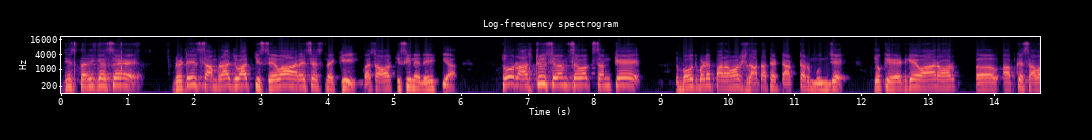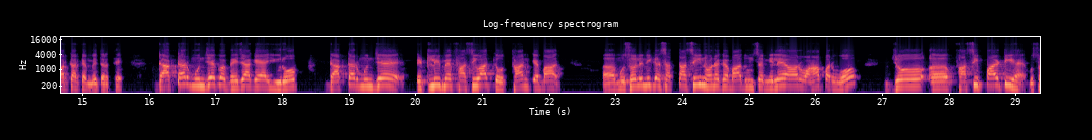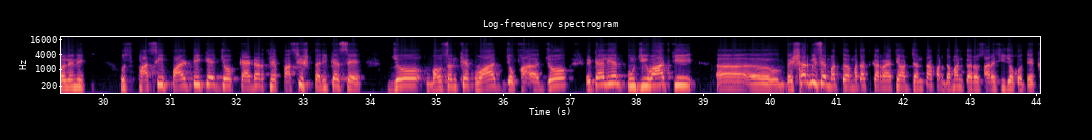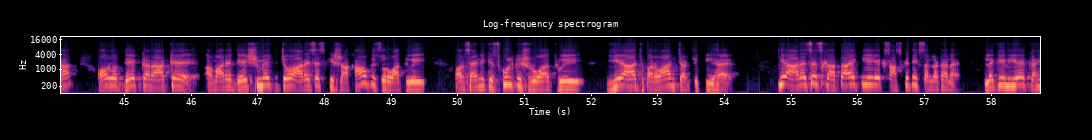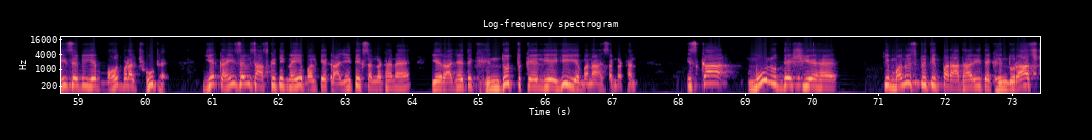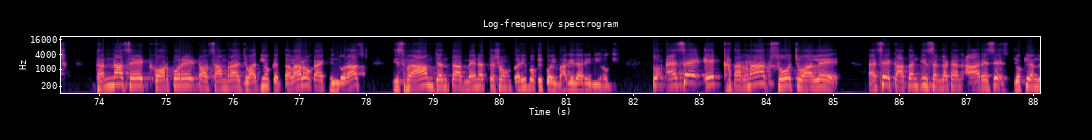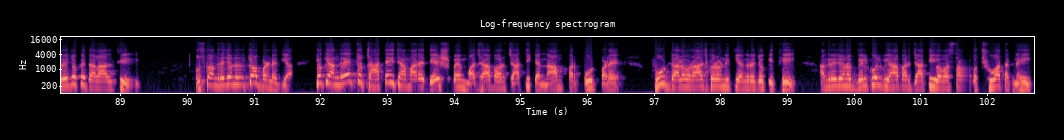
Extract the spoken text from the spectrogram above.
जिस तरीके से ब्रिटिश साम्राज्यवाद की सेवा आरएसएस ने की वैसा और किसी ने नहीं किया। तो राष्ट्रीय स्वयंसेवक संघ के बहुत बड़े परामर्शदाता थे डॉक्टर मुंजे। जो कि हेडगेवार और आपके सावरकर के मित्र थे। डॉक्टर मुंजे को भेजा गया यूरोप। डॉक्टर मुंजे इटली में फांसीवाद के उत्थान के बाद मुसोलिनी के सत्तासीन होने के बाद उनसे मिले और वहाँ पर वो जो फांसी पार्टी है मुसोलिनी की, उस फांसी पार्टी के जो कैडर थे फासिस्ट तरीके से, जो बहुसंख्यकवाद, जो जो इटालियन पूंजीवाद की बेशर्मी से मद, मदद कर रहे थे और जनता पर दमन कर सारे चीज़ों को देखा और वो देख कर आके हमारे देश में जो आरएसएस की शाखाओं की शुरुआत हुई और सैनिक स्कूल की शुरुआत हुई ये आज परवान चढ़ चुकी है। ये आरएसएस कहता है कि ये एक सांस्कृतिक संगठन है लेकिन ये कहीं से भी ये बहुत बड़ा झूठ है। ये कहीं से भी सांस्कृतिक नहीं है बल्कि एक राजनीतिक संगठन है। ये राजनीतिक हिंदुत्व के लिए ही ये बना है संगठन। इसका मूल उद्देश्य यह है कि मनुस्मृति पर आधारित एक हिंदू राष्ट्र, धन्ना सेठ, कॉरपोरेट और साम्राज्यवादियों के दलालों का एक हिंदू राष्ट्र, जिसमें आम जनता मेहनत कशों गरीबों की कोई भागीदारी नहीं होगी। तो ऐसे एक खतरनाक सोच वाले, ऐसे एक आतंकी संगठन आरएसएस, जो कि अंग्रेज़ों की दलाल थी, उसको अंग्रेज़ों ने क्यों बढ़ने दिया? क्योंकि अंग्रेज़ तो चाहते ही थे हमारे देश में मज़हब और जाति के नाम पर फूट पड़े। फूट डालो राज करो नीति अंग्रेज़ों की थी। अंग्रेज़ों ने बिल्कुल भी यहाँ पर जाति व्यवस्था को छुआ तक नहीं।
